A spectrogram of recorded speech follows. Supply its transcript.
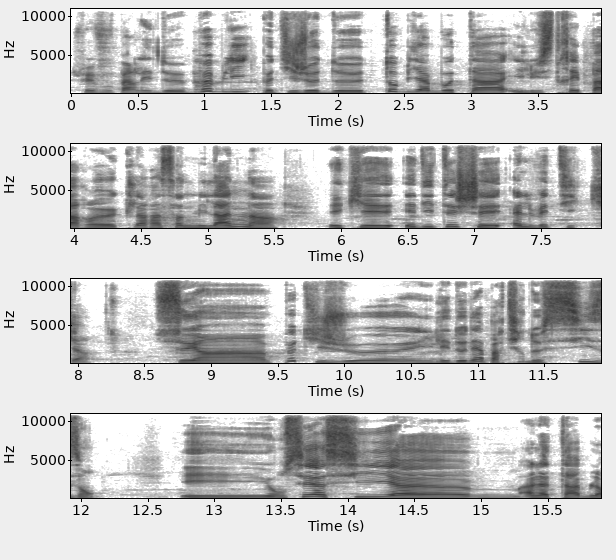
Je vais vous parler de Bubbly, petit jeu de Tobia Botta, illustré par Clara San Milan et qui est édité chez Helvetic. C'est un petit jeu, il est donné à partir de 6 ans et on s'est assis à la table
